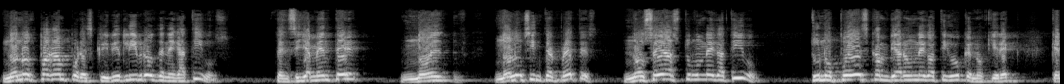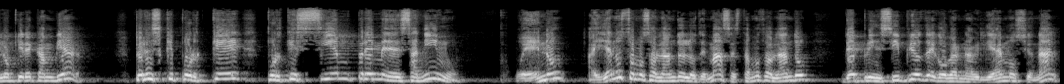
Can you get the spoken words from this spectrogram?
No nos pagan por escribir libros de negativos. Sencillamente, no, no los interpretes, no seas tú un negativo. Tú no puedes cambiar a un negativo que no quiere, que no quiere cambiar. Pero es que ¿por qué? ¿Por qué siempre me desanimo? Bueno, ahí ya no estamos hablando de los demás, estamos hablando de principios de gobernabilidad emocional.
